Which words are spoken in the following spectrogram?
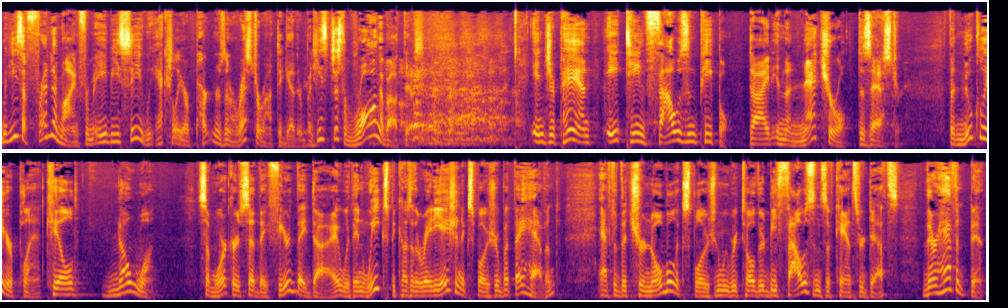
I mean, he's a friend of mine from ABC. We actually are partners in a restaurant together, but he's just wrong about this. In Japan, 18,000 people died in the natural disaster. The nuclear plant killed no one. Some workers said they feared they'd die within weeks because of the radiation exposure, but they haven't. After the Chernobyl explosion, we were told there'd be thousands of cancer deaths. There haven't been.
